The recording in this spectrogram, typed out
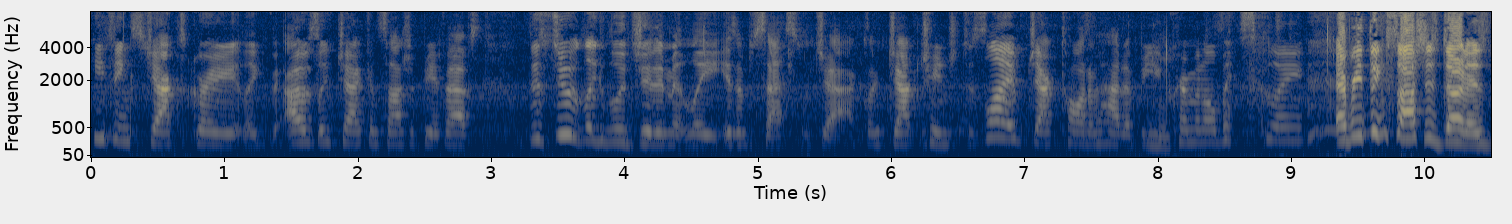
he thinks Jack's great. Like I was like Jack and Sasha BFFs. This dude like legitimately is obsessed with Jack. Like Jack changed his life. Jack taught him how to be a mm-hmm. criminal, basically. Everything Sasha's done is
